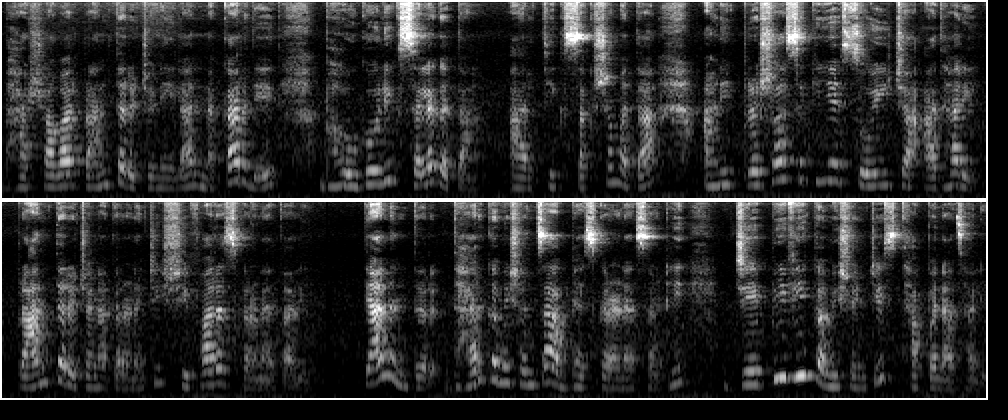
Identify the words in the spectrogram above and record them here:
भाषावार प्रांतरचनेला नकार देत भौगोलिक सलगता आर्थिक सक्षमता आणि प्रशासकीय सोयीच्या आधारे प्रांतरचना करण्याची शिफारस करण्यात आली. त्यानंतर धार कमिशनचा अभ्यास करण्यासाठी जे पी व्ही कमिशनची स्थापना झाली.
